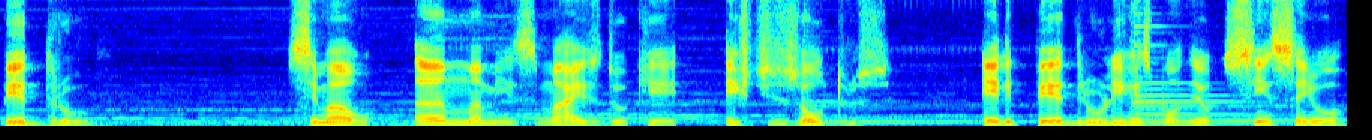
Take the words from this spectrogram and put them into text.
Pedro: Simão, ama-me mais do que estes outros? Ele, Pedro, lhe respondeu: Sim, Senhor,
